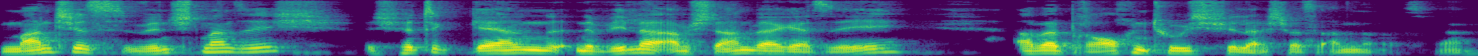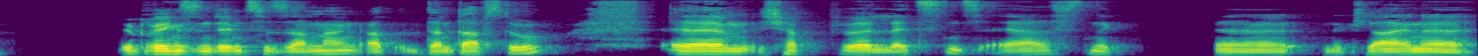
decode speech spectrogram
manches wünscht man sich. Ich hätte gern eine Villa am Starnberger See aber brauchen tue ich vielleicht was anderes. Ja. Übrigens in dem Zusammenhang, ah, dann darfst du. Ähm, ich habe äh, letztens erst eine, äh, eine kleine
